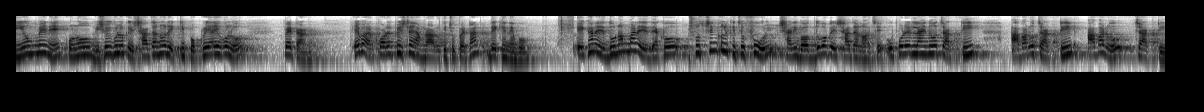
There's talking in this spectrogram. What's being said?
নিয়ম মেনে কোনো বিষয়গুলোকে সাজানোর একটি প্রক্রিয়াই হলো প্যাটার্ন। এবার পরের পৃষ্ঠায় আমরা আরও কিছু প্যাটার্ন দেখে নেব। এখানে দু নম্বরে দেখো, সুশৃঙ্খল কিছু ফুল সারিবদ্ধভাবে সাজানো আছে। উপরের লাইনেও চারটি, আবারও চারটি আবারও চারটি।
